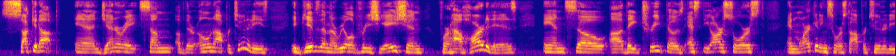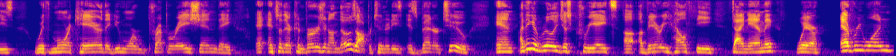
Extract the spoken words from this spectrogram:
suck it up and generate some of their own opportunities, it gives them a real appreciation for how hard it is and so uh, they treat those SDR sourced and marketing sourced opportunities with more care. They do more preparation. They and so their conversion on those opportunities is better too. And I think it really just creates a, a very healthy dynamic where everyone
